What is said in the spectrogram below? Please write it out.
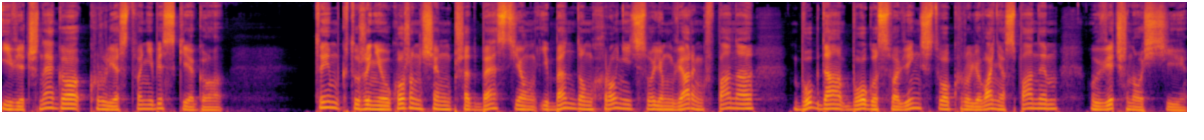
i wiecznego Królestwa Niebieskiego. Tym, którzy nie ukorzą się przed bestią i będą chronić swoją wiarę w Pana, Bóg da błogosławieństwo królowania z Panem w wieczności.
